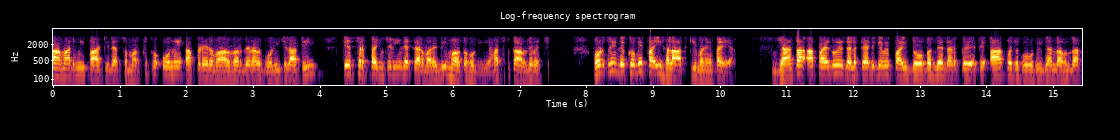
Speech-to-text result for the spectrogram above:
ਆਮ ਆਦਮੀ ਪਾਰਟੀ ਦਾ ਸਮਰਥਕ, ਉਹਨੇ ਆਪਣੇ ਰਿਵਾਲਵਰ ਦੇ ਨਾਲ ਗੋਲੀ ਚਲਾਤੀ ਤੇ ਸਰਪੰਚਣੀ ਦੇ ਘਰ ਵਾਲੇ ਦੀ ਮੌਤ ਹੋ ਗਈ ਆ ਹਸਪਤਾਲ ਦੇ ਵਿੱਚ। ਹੁਣ ਤੁਸੀਂ ਦੇਖੋ ਵੀ ਭਾਈ ਹਾਲਾਤ ਕੀ ਬਣੇ ਪਏ ਆ। ਜਾਂ ਤਾਂ ਆਪਾਂ ਇਹਨੂੰ ਇਹ ਗੱਲ ਕਹਿ ਦਈਏ ਵੀ ਭਾਈ ਦੋ ਬੰਦੇ ਲੜ ਪਏ ਤੇ ਆਹ ਕੁਝ ਹੋ ਹੀ ਜਾਂਦਾ ਹੁੰਦਾ।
